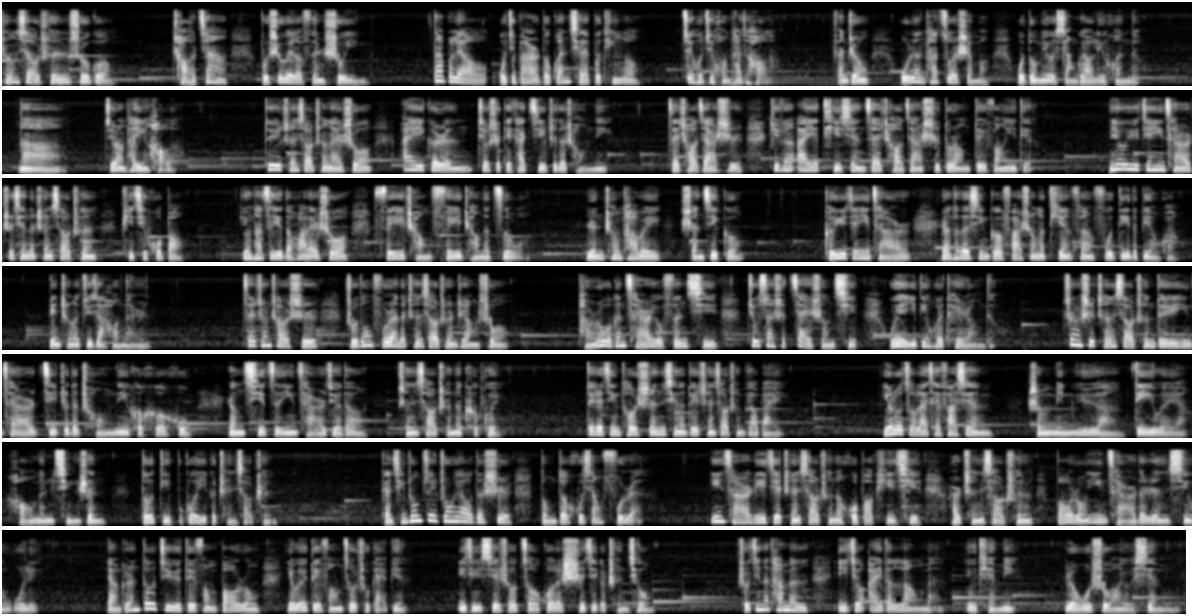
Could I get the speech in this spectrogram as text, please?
程小春说过：“吵架不是为了分输赢，大不了我就把耳朵关起来不听喽，最后去哄他就好了。反正无论他做什么，我都没有想过要离婚的。那就让他赢好了。”对于陈小春来说，爱一个人就是给他极致的宠溺，在吵架时，这份爱也体现在吵架时多让对方一点。没有遇见应采儿之前的陈小春脾气火爆，用他自己的话来说，非常非常的自我，人称他为山鸡哥。可遇见应采儿，让他的性格发生了天翻覆地的变化，变成了居家好男人。在争吵时，主动服软的陈小春这样说：“倘若我跟采儿有分歧，就算是再生气，我也一定会退让的。”正是陈小春对于应采儿极致的宠溺和呵护，让妻子应采儿觉得陈小春的可贵。对着镜头深情的对陈小春表白。一路走来才发现，什么名誉啊、地位啊、豪门情深，都抵不过一个陈小春。感情中最重要的是懂得互相服软。应采儿理解陈小春的火爆脾气，而陈小春包容应采儿的任性无理。两个人都给予对方包容，也为对方做出改变，已经携手走过了十几个春秋。如今的他们依旧爱得浪漫又甜蜜，惹无数网友羡慕。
